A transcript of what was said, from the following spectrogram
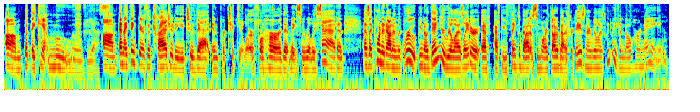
um, but they can't move. Mm-hmm. Move, yes. Um, and I think there's a tragedy to that in particular for her that makes me really sad. And as I pointed out in the group, you know, then you realize later af- after you think about it some more, I thought about it for days, and I realized we don't even know her name.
